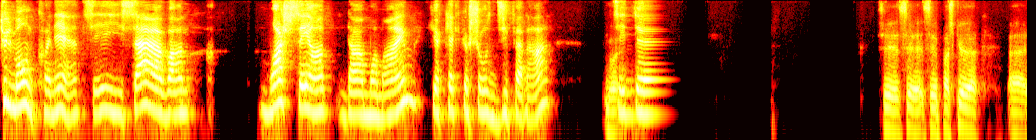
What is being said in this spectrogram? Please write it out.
Tout le monde connaît, hein, tu sais, ils savent. moi, je sais dans moi-même qu'il y a quelque chose de différent. C'est parce que euh,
